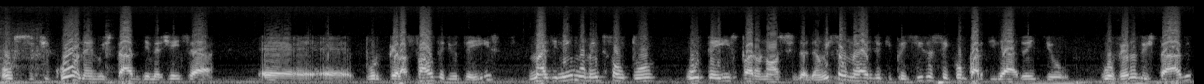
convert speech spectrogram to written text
ou se ficou né, no estado de emergência é, é, por, pela falta de UTIs, mas em nenhum momento faltou UTIs para o nosso cidadão. Isso é um mérito que precisa ser compartilhado entre o governo do estado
